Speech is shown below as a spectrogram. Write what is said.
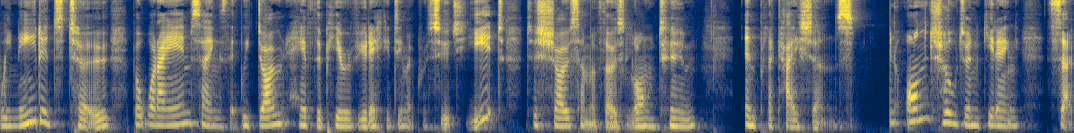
we needed to, but what I am saying is that we don't have the peer reviewed academic research yet to show some of those long term implications. And on children getting sick,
